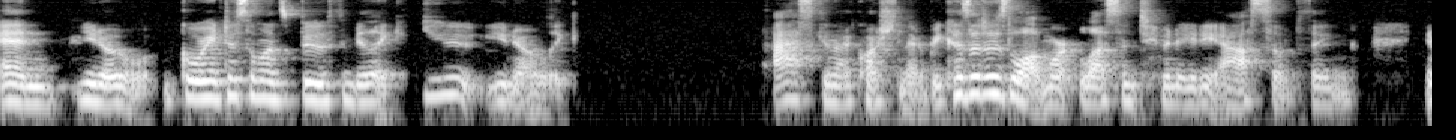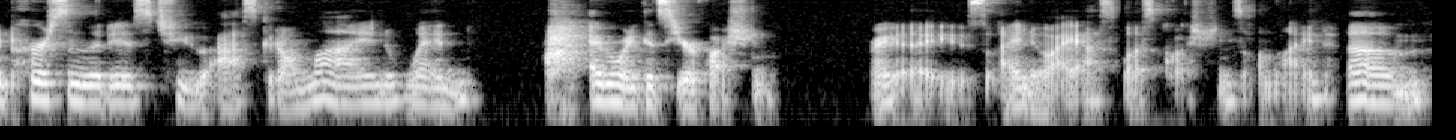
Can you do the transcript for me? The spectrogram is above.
and you know, going to someone's booth and be like, you, you know, like asking that question there because it is a lot more less intimidating to ask something in person than it is to ask it online when everyone can see your question right? I, I know I ask less questions online. Um,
